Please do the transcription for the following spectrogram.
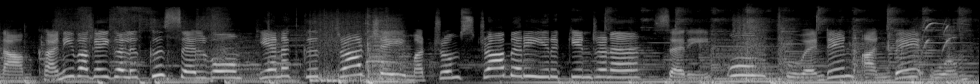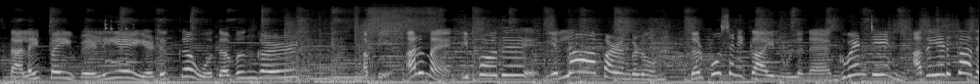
நாம் கனி வகைகளுக்கு செல்வோம். எனக்கு திராட்சை மற்றும் ஸ்ட்ராபெரி இருக்கின்றன. சரி உம் குவெண்டின் அன்பே உம் தலைப்பை வெளியே எடுக்க உதவுங்கள். அப்படியே அருமை. இப்போது எல்லா பழங்களும் தர்பூசணிக்காயில் உள்ளன. குவெண்டின் அதை எடுக்காத.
